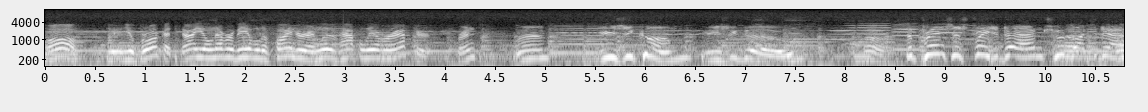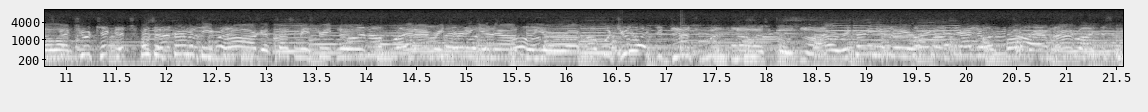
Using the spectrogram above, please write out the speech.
Oh, you, you broke it. Now you'll never be able to find her and live happily ever after, Prince. Well, easy come, easy go. Oh. The prince is free to dance. Who'd like to dance? Well, uh, Get your tickets. for This is Kermit the. Frog of Sesame Street News, Line up right and I'm returning you now to your, uh, Uh, would you like to dance with? No, I suppose not. uh, returning you to your regular scheduled program, huh?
